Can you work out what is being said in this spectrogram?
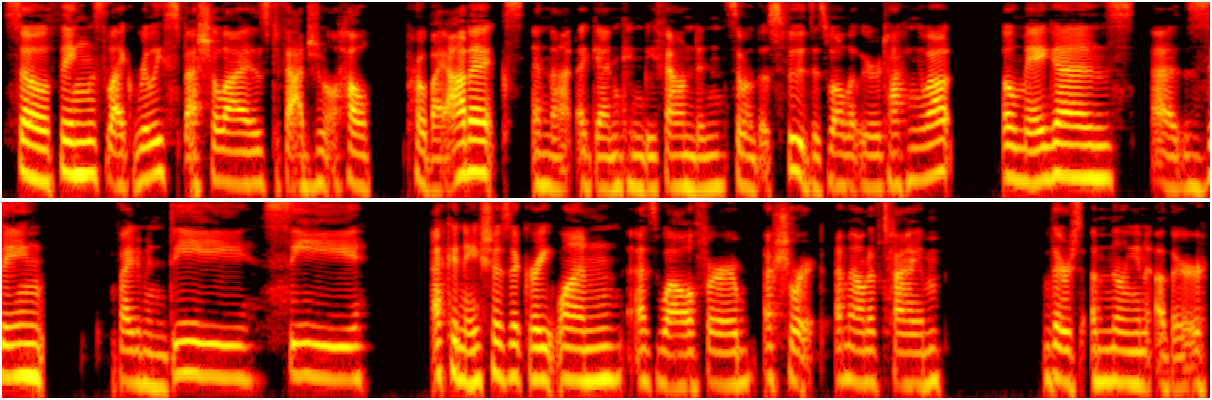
so things like really specialized vaginal health probiotics, and that again can be found in some of those foods as well that we were talking about. Omegas, uh, zinc, vitamin D, C, echinacea is a great one as well for a short amount of time. There's a million other,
